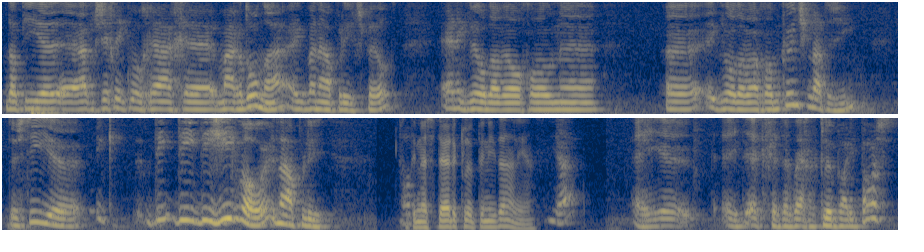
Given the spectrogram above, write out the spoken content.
Dat hij, uh, hij heeft gezegd, ik wil graag uh, Maradona. Ik ben Napoli gespeeld. En ik wil daar wel gewoon... ik wil daar wel gewoon mijn kunstje laten zien. Dus die... ik, die, die, die zie ik wel hoor, Napoli. Gaat hij naar zijn derde club in Italië? Ja. Hey, uh, ik vind het ook echt een club waar hij past.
